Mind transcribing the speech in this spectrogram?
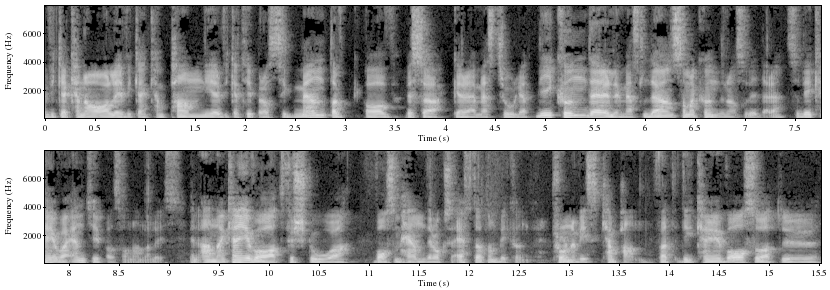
Vilka kanaler, vilka kampanjer, vilka typer av segment av, av besökare är mest troliga att bli kunder eller mest lönsamma kunderna och så vidare. Så det kan ju vara en typ av sån analys. En annan kan ju vara att förstå vad som händer också efter att de blir kunder från en viss kampanj. För att det kan ju vara så att du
